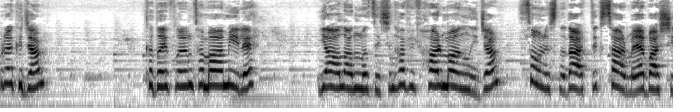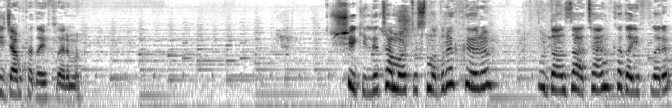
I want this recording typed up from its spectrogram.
bırakacağım. Kadayıfların tamamıyla yağlanması için hafif harmanlayacağım. Sonrasında da artık sarmaya başlayacağım kadayıflarımı. Şu şekilde tam ortasına bırakıyorum. Buradan zaten kadayıflarım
